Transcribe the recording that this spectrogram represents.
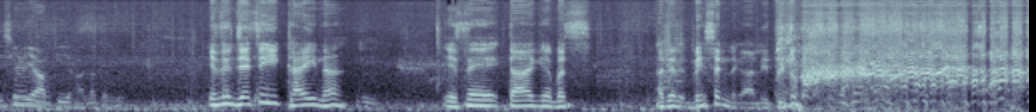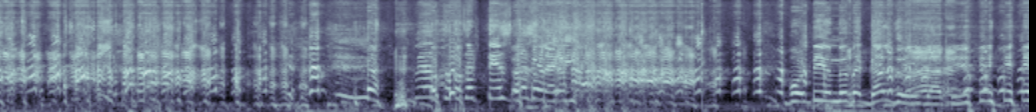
اسی لیے آپ کی یہ حالت اس نے جیسے ہی کھائی نا جی۔ اس نے کہا کہ بس اگر بیسن لگا لیتی تو۔ ٹیسٹ بوٹی اندر تک گل ضرور جاتی۔ ہے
